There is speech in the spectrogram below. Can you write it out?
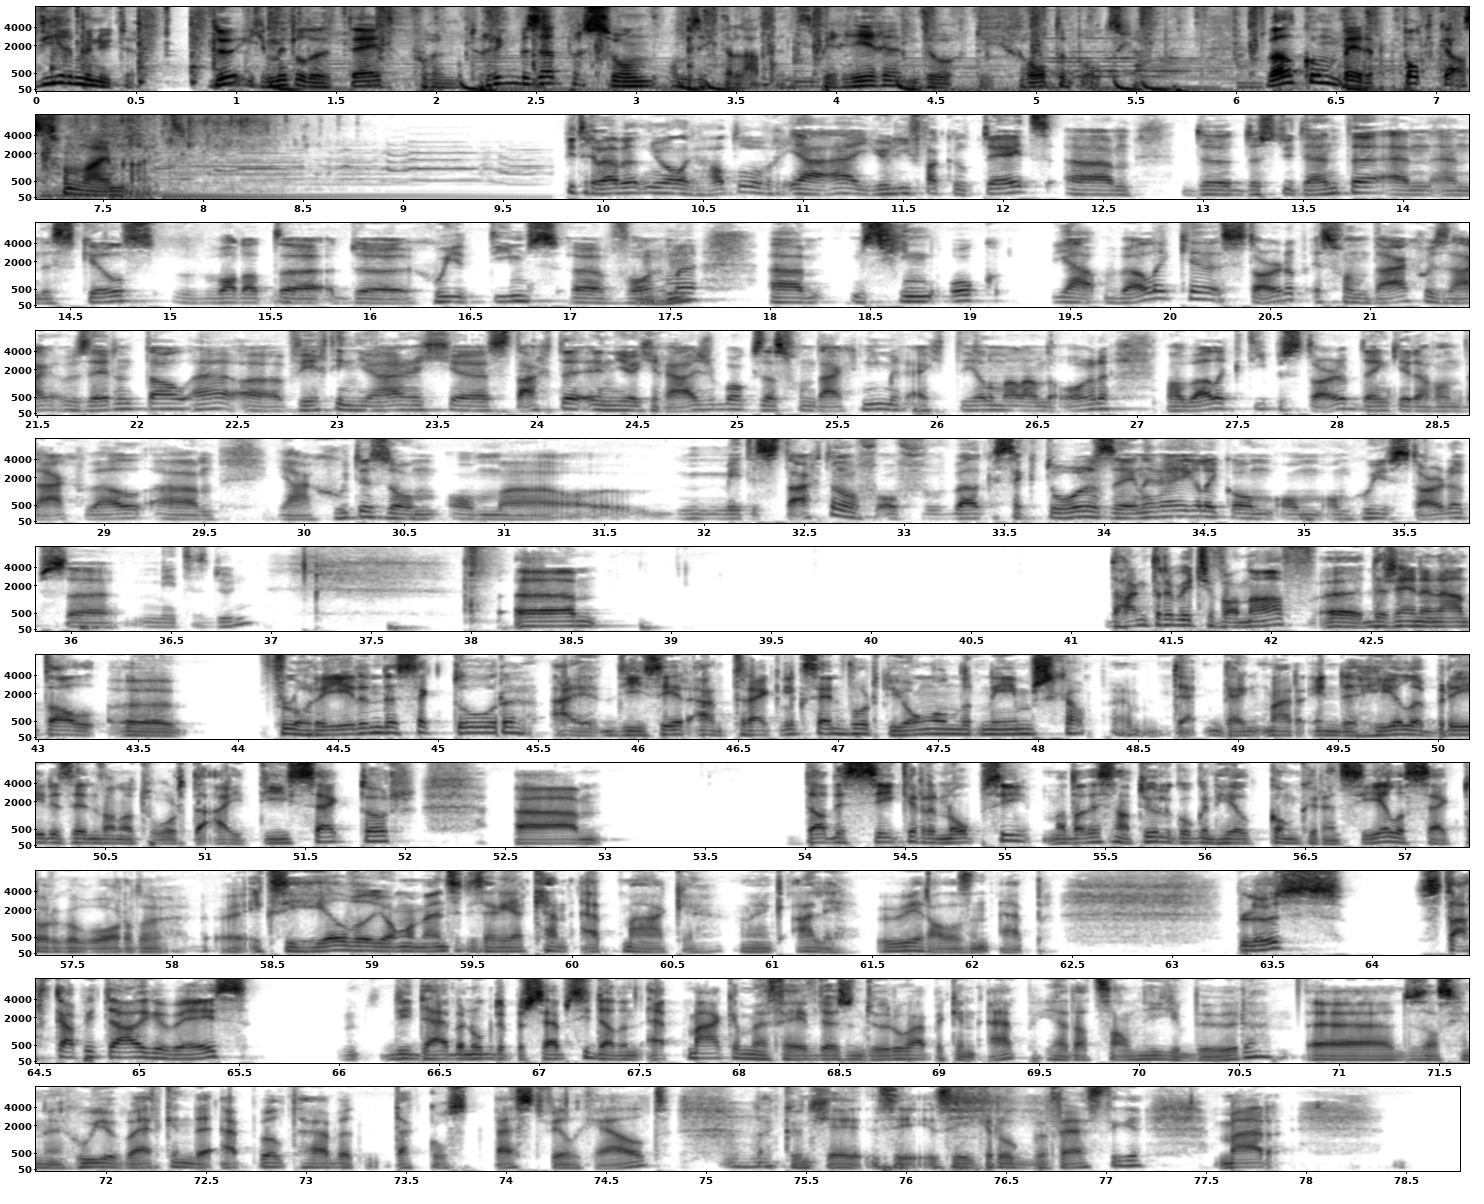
Vier minuten. De gemiddelde tijd voor een drukbezet persoon om zich te laten inspireren door de grote boodschap. Welkom bij de podcast van Limelight. Pieter, we hebben het nu al gehad over ja, jullie faculteit, um, de, de studenten en, en de skills, wat dat de, eh, de goede teams uh, vormen. Mm -hmm. um, misschien ook ja, welke start-up is vandaag, we, zeiden het al, hè, uh, 14-jarig uh, starten in je garagebox, dat is vandaag niet meer echt helemaal aan de orde. Maar welk type start-up denk je dat vandaag wel um, ja, goed is om, om uh, mee te starten? Of, of welke sectoren zijn er eigenlijk om, om, om goede start-ups mee te doen? Um, dat hangt er een beetje vanaf. er zijn een aantal florerende sectoren die zeer aantrekkelijk zijn voor het jong ondernemerschap. Denk, maar in de hele brede zin van het woord de IT-sector. Um, dat is zeker een optie, maar dat is natuurlijk ook een heel concurrentiële sector geworden. Uh, ik zie heel veel jonge mensen die zeggen, ja, ik ga een app maken. Dan denk ik, allee, weer alles een app. Plus, startkapitaal gewijs, die hebben ook de perceptie dat een app maken met 5000 euro heb ik een app. Ja, dat zal niet gebeuren. Uh, dus als je een goede werkende app wilt hebben, dat kost best veel geld. Mm -hmm. Dat kun jij ze zeker ook bevestigen. Maar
